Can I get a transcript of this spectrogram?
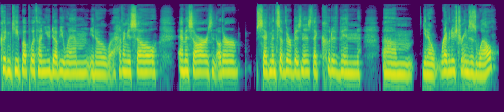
couldn't keep up with on UWM, you know, having to sell MSRs and other segments of their business that could have been, um, you know, revenue streams as well.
